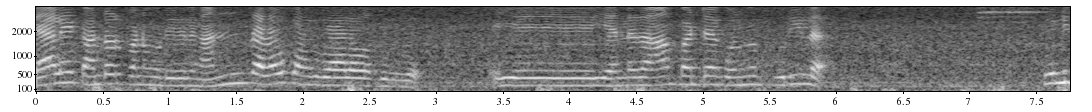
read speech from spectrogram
வேலையை கண்ட்ரோல் பண்ண முடியுது இல்லைங்க அந்த அளவுக்கு எனக்கு வேலை வந்துடுது. என்ன தான் பண்ணிட்டேன் எனக்கு ஒன்றுமே புரியல. துணி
